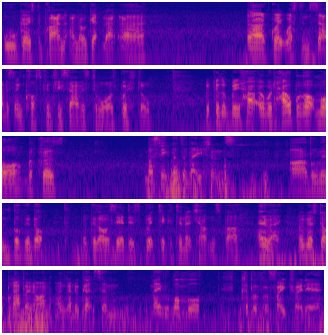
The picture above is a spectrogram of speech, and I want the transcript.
all goes to plan and I'll get that uh, uh, Great Western service and cross country service towards Bristol because it would be it would help a lot more because my seat reservations are been buggered up because obviously I did split ticketing at Cheltenham Spa. Anyway, I'm going to stop blabbering on. I'm going to get some, maybe one more clip of a freight train here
